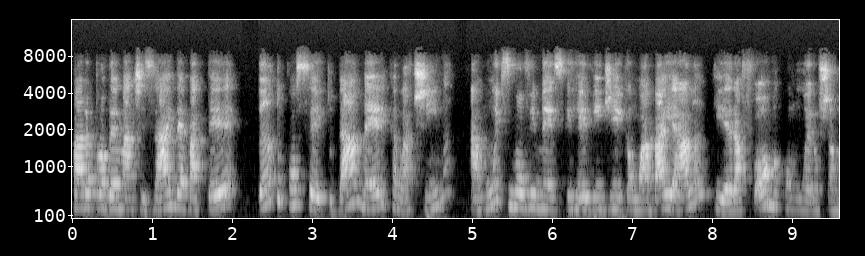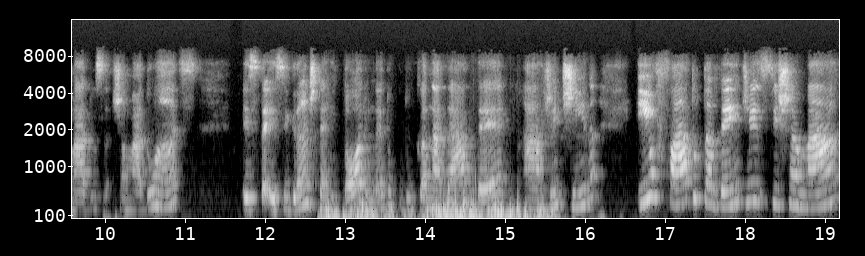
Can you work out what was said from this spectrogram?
para problematizar e debater tanto o conceito da América Latina, há muitos movimentos que reivindicam o Abaiala, que era a forma como eram chamados chamado antes, esse, esse grande território, né, do, do Canadá até a Argentina, e o fato também de se chamar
